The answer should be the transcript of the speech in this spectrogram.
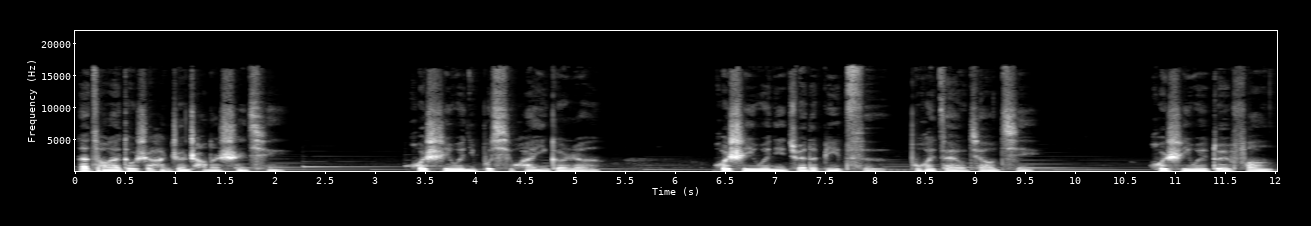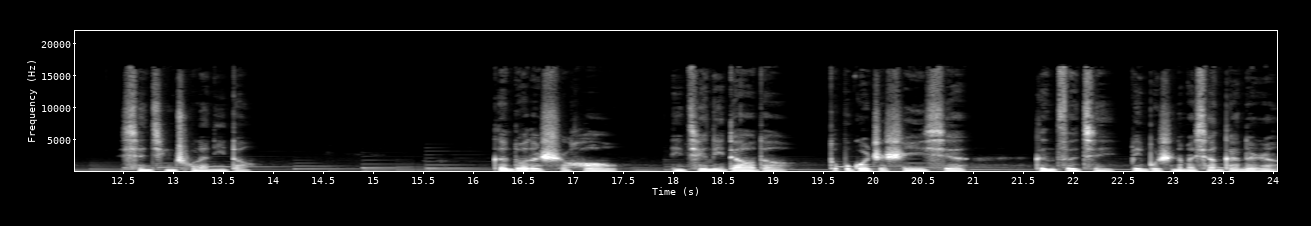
那从来都是很正常的事情。或是因为你不喜欢一个人。或是因为你觉得彼此不会再有交集，或是因为对方先清楚了你等。更多的时候，你清理掉的都不过只是一些跟自己并不是那么相干的人。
